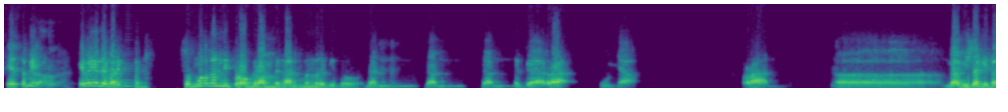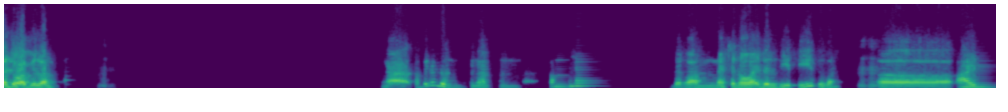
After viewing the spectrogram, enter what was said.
Ya tapi kita ada balik. Semua kan diprogram dengan benar gitu. Dan dan dan negara punya peran. Eh, nggak bisa kita coba bilang nggak tapi kan dengan dengan national identity itu kan. Ah ini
